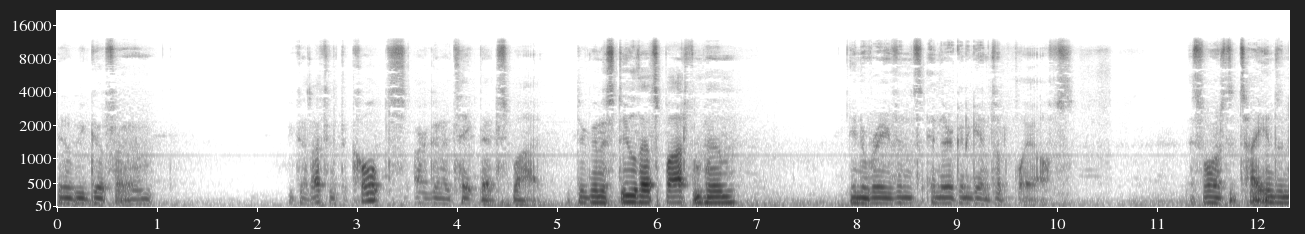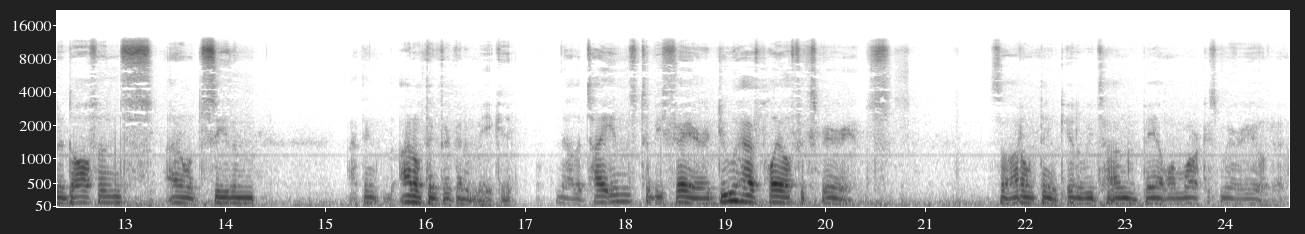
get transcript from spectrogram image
it'll be good for him. Because I think the Colts are going to take that spot. They're going to steal that spot from him in the Ravens, and they're going to get into the playoffs. As far as the Titans and the Dolphins, I don't see them. I think I don't think they're going to make it. Now the Titans, to be fair, do have playoff experience, so I don't think it'll be time to bail on Marcus Mariota.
